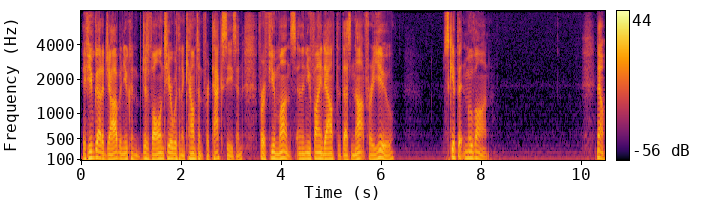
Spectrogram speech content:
If you've got a job and you can just volunteer with an accountant for tax season for a few months, and then you find out that that's not for you, skip it and move on. Now,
